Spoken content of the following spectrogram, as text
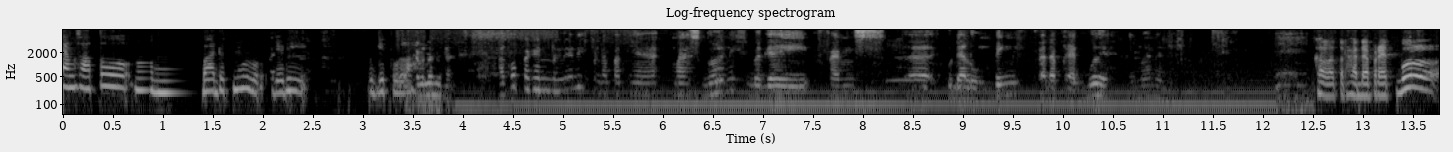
yang satu ngebadut mulu. Jadi begitulah. Aku pengen denger nih pendapatnya Mas Gor nih sebagai fans eh, kuda lumping nih terhadap Red Bull ya. Gimana nih? Kalau terhadap Red Bull,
